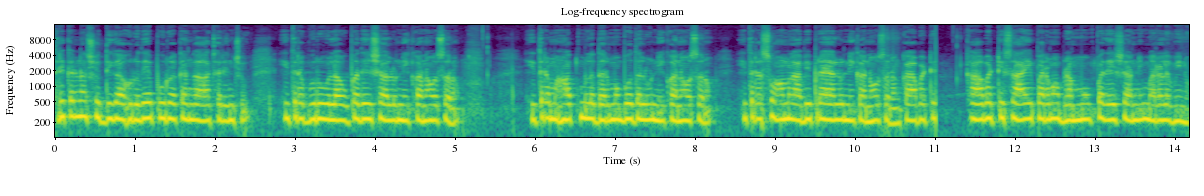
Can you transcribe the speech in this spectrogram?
త్రికరణ శుద్ధిగా హృదయపూర్వకంగా ఆచరించు. ఇతర గురువుల ఉపదేశాలు నీకు అనవసరం. ఇతర మహాత్ముల ధర్మబోధలు నీకు అనవసరం. ఇతర స్వాముల అభిప్రాయాలు నీకు అనవసరం. కాబట్టి కాబట్టి సాయి పరమ బ్రహ్మోపదేశాన్ని మరల విను.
